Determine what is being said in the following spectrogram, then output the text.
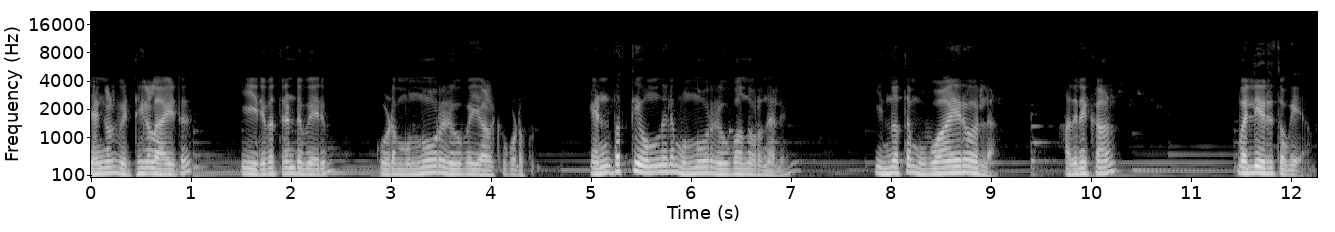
ഞങ്ങൾ വിഡ്ഢികളായിട്ട് ഈ ഇരുപത്തിരണ്ട് പേരും കൂടെ മുന്നൂറ് രൂപ ഇയാൾക്ക് കൊടുക്കും. എൺപത്തി ഒന്നിന് മുന്നൂറ് രൂപ എന്ന് പറഞ്ഞാൽ ഇന്നത്തെ മൂവായിരം അല്ല. അതിനേക്കാൾ വലിയൊരു തുകയാണ്.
